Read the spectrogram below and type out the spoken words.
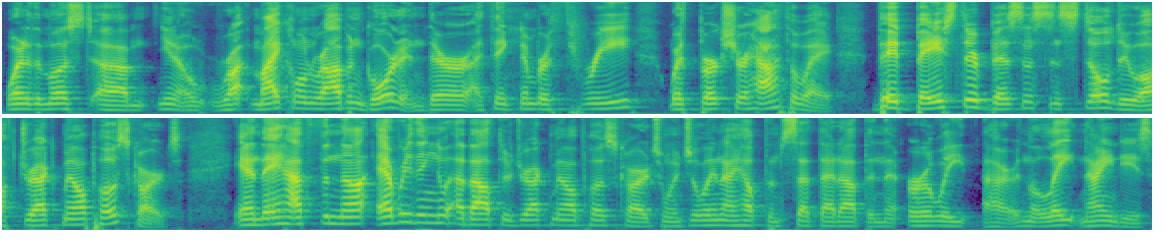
one of the most, um, you know, Michael and Robin Gordon. They're, I think, number three with Berkshire Hathaway. They base their business and still do off direct mail postcards. And they have phenom- everything about their direct mail postcards. When Julie and I helped them set that up in the early, uh, in the late 90s,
